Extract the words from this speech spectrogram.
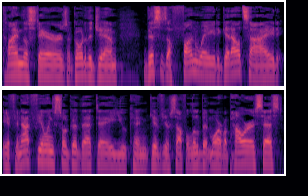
climb those stairs or go to the gym. This is a fun way to get outside. If you're not feeling so good that day, you can give yourself a little bit more of a power assist.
